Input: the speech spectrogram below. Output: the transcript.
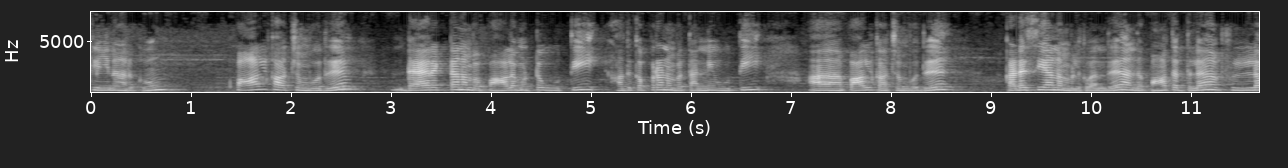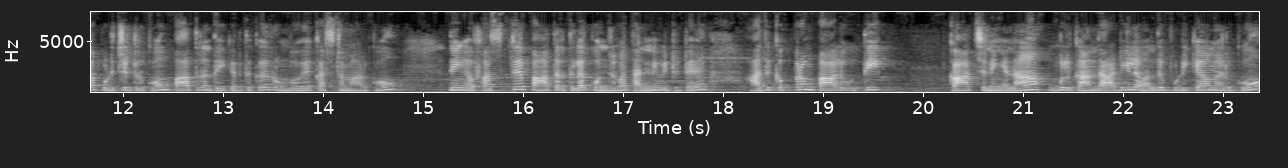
க்ளீனாக இருக்கும். பால் காய்ச்சும் போது டைரெக்டாக நம்ம பாலை மட்டும் ஊற்றி அதுக்கப்புறம் நம்ம தண்ணி ஊற்றி பால் காய்ச்சும் போது கடைசியாக நம்மளுக்கு வந்து அந்த பாத்திரத்தில் ஃபுல்லாக பிடிச்சிட்ருக்கோம் பாத்திரம் தேய்க்கிறதுக்கு ரொம்பவே கஷ்டமாக இருக்கும். நீங்கள் ஃபஸ்ட்டு பாத்திரத்தில் கொஞ்சமாக தண்ணி விட்டுட்டு அதுக்கப்புறம் பால் ஊற்றி காய்ச்சுனீங்கன்னா உங்களுக்கு அந்த அடியில் வந்து பிடிக்காமல் இருக்கும்.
